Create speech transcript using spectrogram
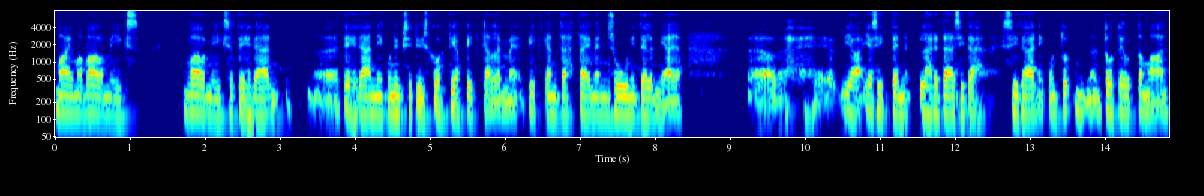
maailma valmiiksi, valmiiksi ja tehdään tehdään niin kuin yksityiskohtia pitkälle, pitkän tähtäimen suunnitelmia ja, ja, ja sitten lähdetään sitä, sitä niin kuin to, toteuttamaan.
